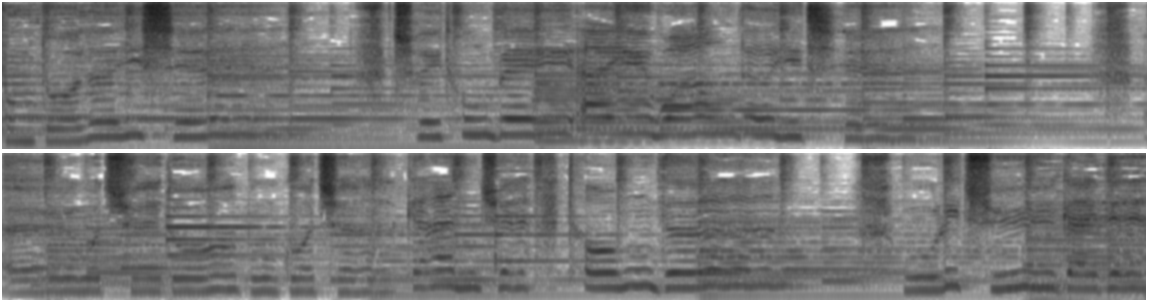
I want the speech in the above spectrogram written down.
风多了一些，吹痛被爱遗忘的一切，而我却躲不过这感觉，痛的无力去改变。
